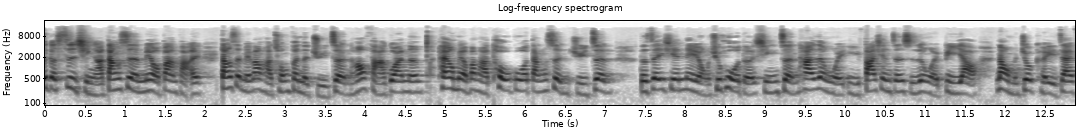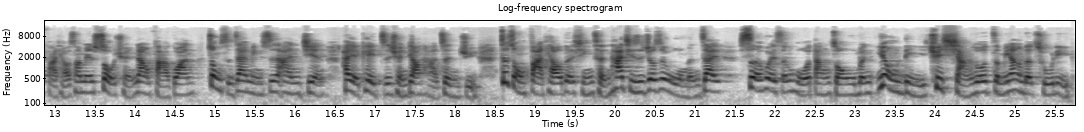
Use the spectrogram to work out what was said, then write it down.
这个事情啊，当事人没有办法，哎，当事人没办法充分的举证，然后法官呢，他又没有办法透过当事人举证的这一些内容去获得新证，他认为以发现真实认为必要，那我们就可以在法条上面授权让法官，纵使在民事案件，他也可以职权调查证据。这种法条的形成，它其实就是我们在社会生活当中，我们用理去想说，怎么样的处理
